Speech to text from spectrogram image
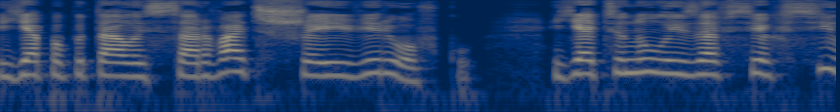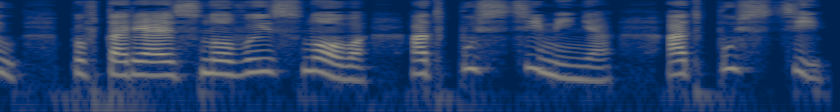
Я попыталась сорвать с шеи веревку. Я тянула изо всех сил, повторяя снова и снова «Отпусти меня! Отпусти!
